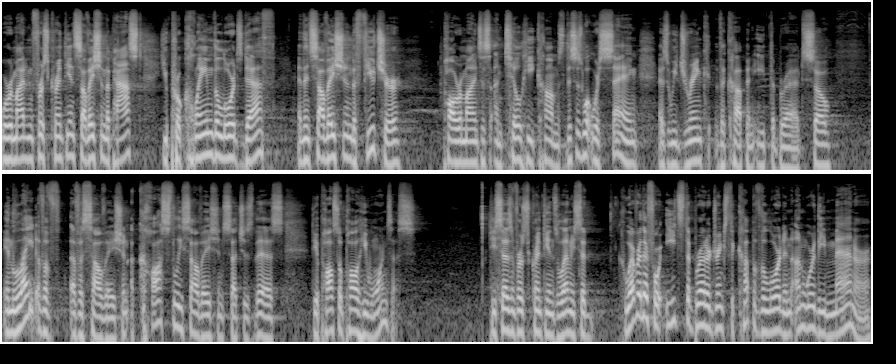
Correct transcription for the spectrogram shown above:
we're reminded in 1 Corinthians, salvation in the past, you proclaim the Lord's death, and then salvation in the future, Paul reminds us, until he comes. This is what we're saying as we drink the cup and eat the bread. So, in light of a, of a salvation, a costly salvation such as this, the Apostle Paul, he warns us. He says in 1 Corinthians 11, he said, Whoever therefore eats the bread or drinks the cup of the Lord in an unworthy manner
